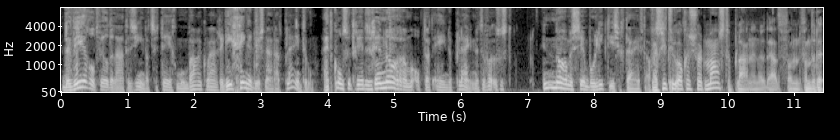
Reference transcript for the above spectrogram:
de wereld wilde laten zien dat ze tegen Mubarak waren... die gingen dus naar dat plein toe. Het concentreerde zich enorm op dat ene plein. Het was enorme symboliek die zich daar heeft afgespeeld. Maar ziet u ook een soort masterplan inderdaad van, van, de,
